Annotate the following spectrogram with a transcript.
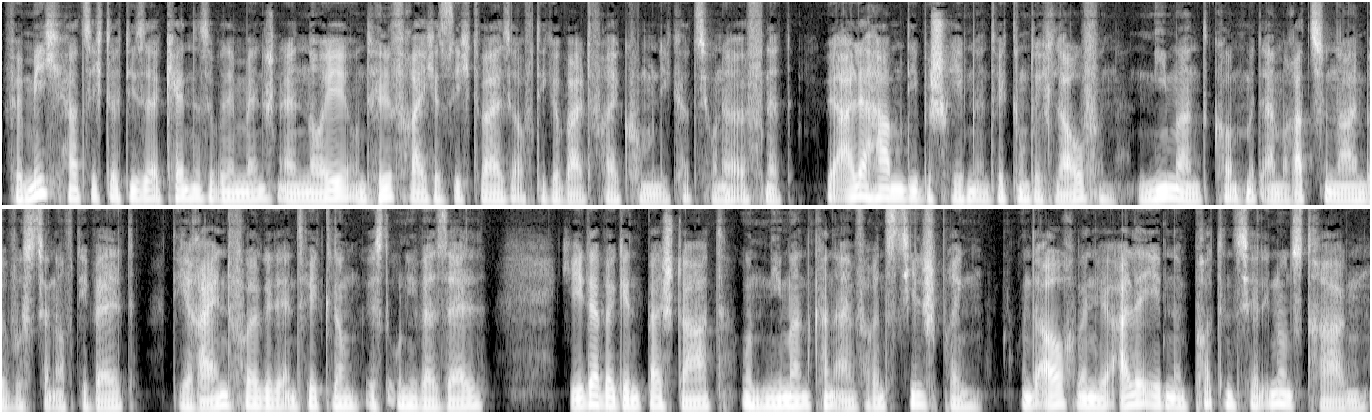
Für mich hat sich durch diese Erkenntnis über den Menschen eine neue und hilfreiche Sichtweise auf die gewaltfreie Kommunikation eröffnet. Wir alle haben die beschriebene Entwicklung durchlaufen. Niemand kommt mit einem rationalen Bewusstsein auf die Welt. Die Reihenfolge der Entwicklung ist universell, jeder beginnt bei Start und niemand kann einfach ins Ziel springen. Und auch wenn wir alle Ebenen potenziell in uns tragen,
